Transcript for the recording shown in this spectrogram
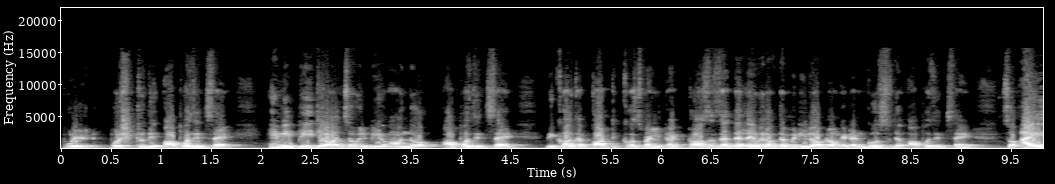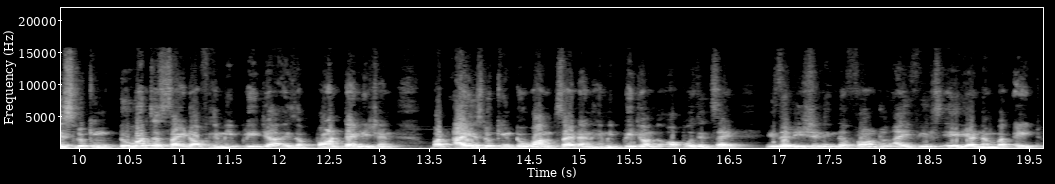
pulled pushed to the opposite side. Hemiplegia also will be on the opposite side because the corticospinal tract crosses at the level of the medulla oblongata and goes to the opposite side. So eye is looking towards the side of hemiplegia is a pontine lesion but eye is looking to one side and hemiplegia on the opposite side is a lesion in the frontal eye fields area number 8.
